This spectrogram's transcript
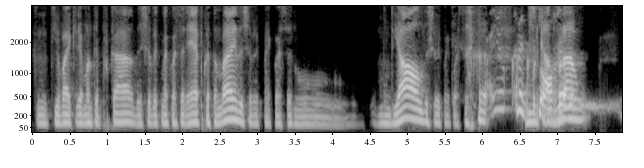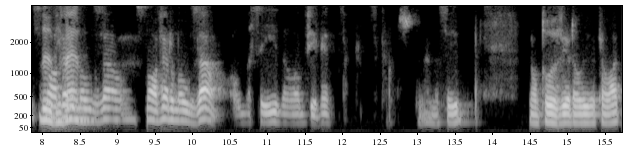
que, que o vai querer manter por cá. Deixa eu ver como é que vai ser a época também. Deixa eu ver como é que vai ser o, Mundial. Deixa eu ver como é que vai ser. Ah, Eu creio que O se não mercado houver, verão, se não houver uma lesão, se não houver uma lesão ou uma saída, obviamente, não é uma saída, não estou a ver ali daquele lado.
